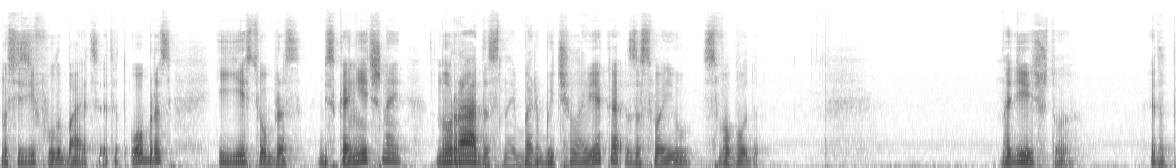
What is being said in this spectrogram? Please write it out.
но Сизиф улыбается. Этот образ и есть образ бесконечной, но радостной борьбы человека за свою свободу. Надеюсь, что этот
